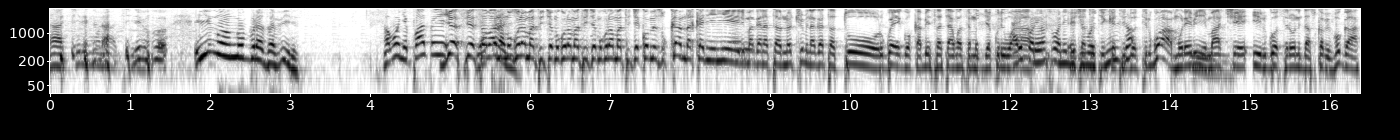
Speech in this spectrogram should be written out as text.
nta kirimo nta kirimo. kirimo. Iy'inkongo burazavire wabonye pase ye yes yes abantu mugura amatike mugura amatike mugura amatike. Komeza ukanda akanyenyeri magana atanu na cumi na gatatu urwego kabisa cyangwa se mujye kuri wa eshatu tiketi doti rwa murebe iyi mace iyi rwose rero nidaswa bivuga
